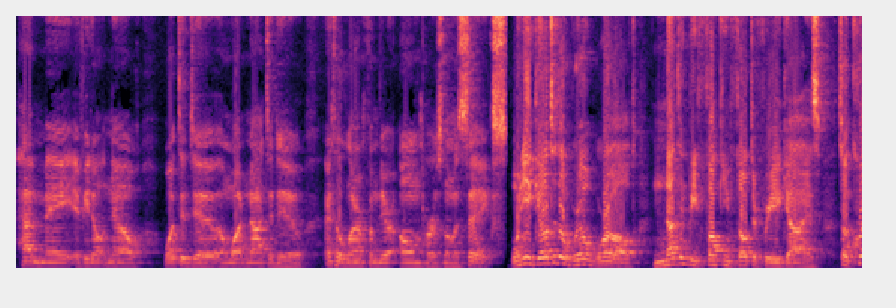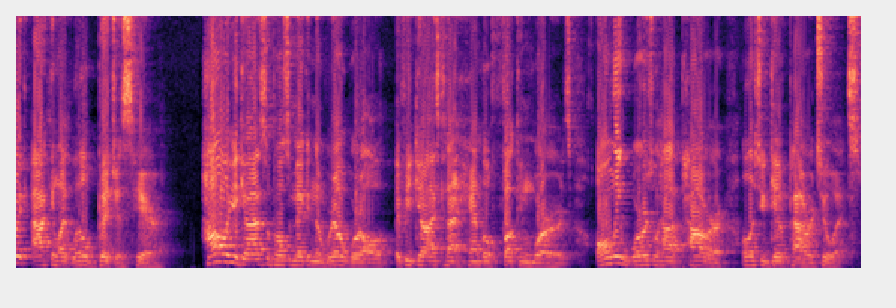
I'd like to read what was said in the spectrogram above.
have made if you don't know what to do and what not to do and to learn from their own personal mistakes. When you go to the real world, nothing be fucking filtered for you guys. So quit acting like little bitches here. How are you guys supposed to make it in the real world if you guys cannot handle fucking words? Only words will have power unless you give power to it.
